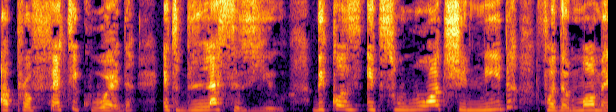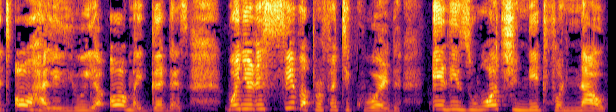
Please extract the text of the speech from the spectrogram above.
a prophetic word, it blesses you because it's what you need for the moment. Oh, hallelujah. Oh, my goodness. When you receive a prophetic word, it is what you need for now.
